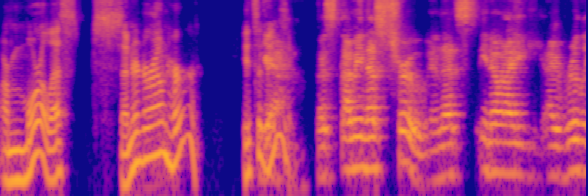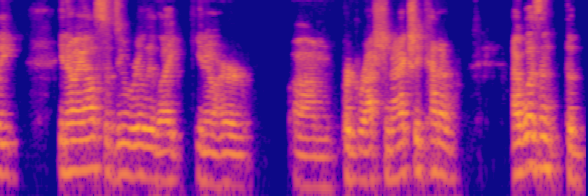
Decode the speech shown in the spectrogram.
are more or less centered around her. It's amazing. Yeah, that's I mean that's true, and that's you know I I really you know I also do really like you know her um, progression. I actually kind of I wasn't the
